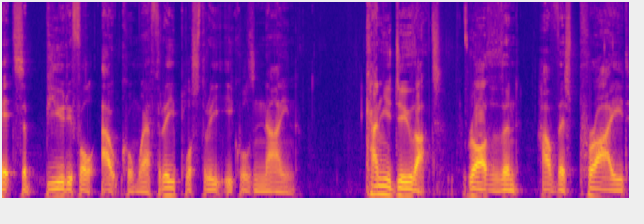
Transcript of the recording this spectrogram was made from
It's a beautiful outcome where 3 plus 3 equals 9. Can you do that rather than have this pride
